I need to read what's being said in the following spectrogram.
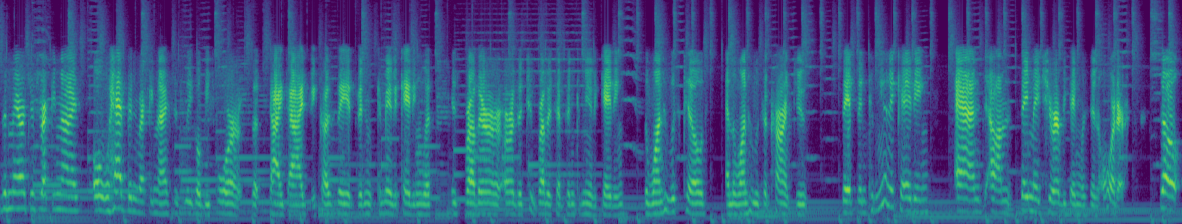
the marriage is recognized or had been recognized as legal before the guy died because they had been communicating with his brother or the two brothers had been communicating, the one who was killed and the one who was the current duke. They had been communicating and um, they made sure everything was in order. So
